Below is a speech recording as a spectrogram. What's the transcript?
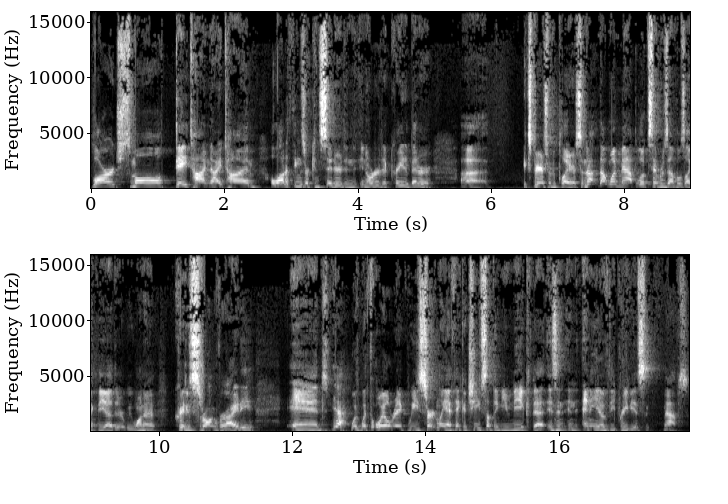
large, small, daytime, nighttime, a lot of things are considered in, in order to create a better uh, experience for the player. So not, not one map looks and resembles like the other. We want to create a strong variety. And yeah, with, with the oil rig, we certainly, I think, achieved something unique that isn't in any of the previous maps.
